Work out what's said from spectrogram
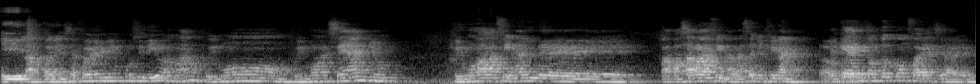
Y la experiencia fue bien positiva, hermano. Fuimos, fuimos ese año, fuimos a la final de. para pasar a la final, la semifinal. Es que son dos conferencias, eh,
